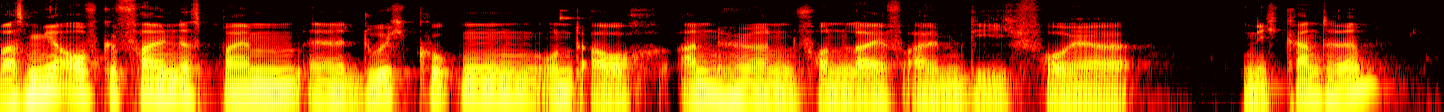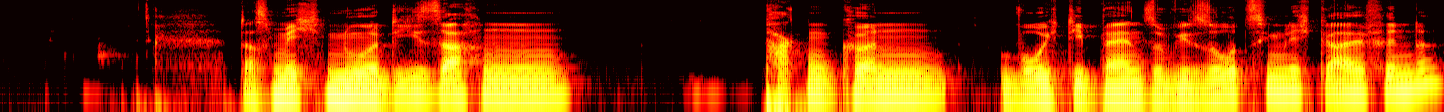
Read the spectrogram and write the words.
was mir aufgefallen ist beim äh, Durchgucken und auch Anhören von Live-Alben, die ich vorher nicht kannte, dass mich nur die Sachen packen können, wo ich die Band sowieso ziemlich geil finde.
